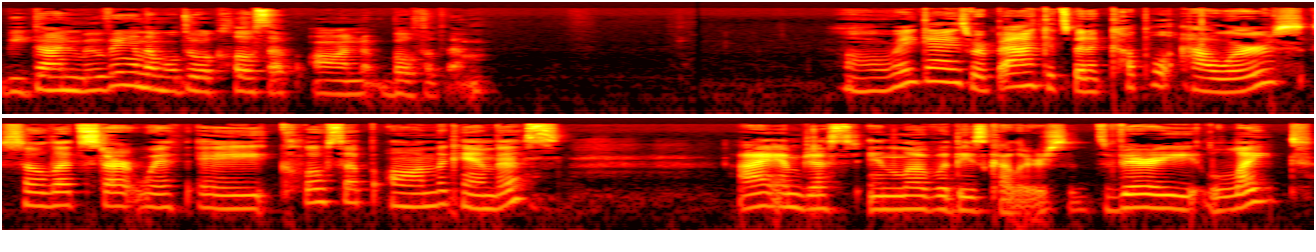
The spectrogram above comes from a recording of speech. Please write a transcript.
be done moving and then we'll do a close-up on both of them. All right, guys, we're back. It's been a couple hours. So let's start with a close-up on the canvas. I am just in love with these colors. It's very light,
